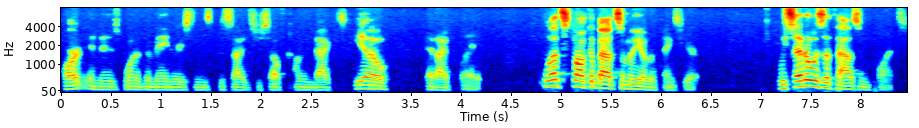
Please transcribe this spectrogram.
part and is one of the main reasons, besides yourself coming back as TO, that I played. Let's talk about some of the other things here. We said it was a thousand points.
